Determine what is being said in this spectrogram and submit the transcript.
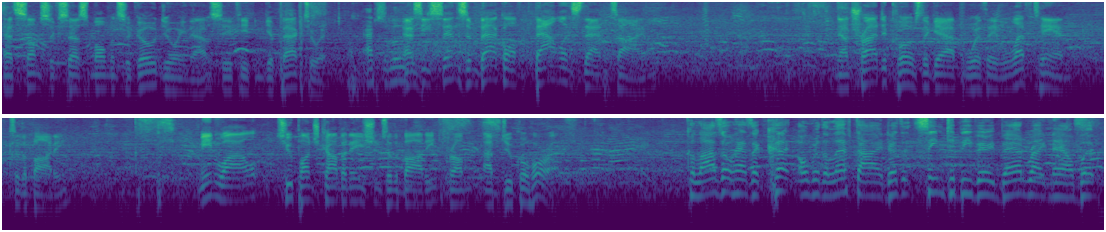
Had some success moments ago doing that. See if he can get back to it. Absolutely. As he sends him back off balance that time. Now tried to close the gap with a left hand to the body. Meanwhile, two-punch combination to the body from Abdukakhorov. Collazo has a cut over the left eye. Doesn't seem to be very bad right now, but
